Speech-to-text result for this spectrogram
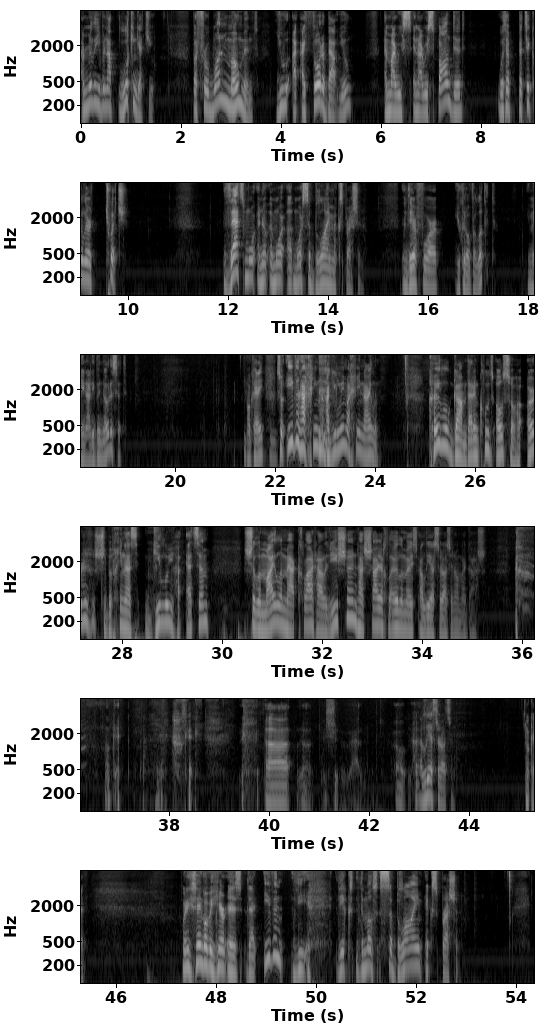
I'm really even not looking at you. But for one moment, you I, I thought about you and my and I responded with a particular twitch. That's more a, a more a more sublime expression, and therefore you could overlook it. You may not even notice it. Okay, so even hachin agilim hachin achinailim, kailul gam that includes also ha'er shebchinas gilui ha'etzem shelamayla ma'aklar ha'rishon ha'shayach la'elames aliyah sarasin. Oh my gosh. okay. Okay. Uh, uh, sh- oh, Aliyah Saratzen. Okay. What he's saying over here is that even the the the most sublime expression,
